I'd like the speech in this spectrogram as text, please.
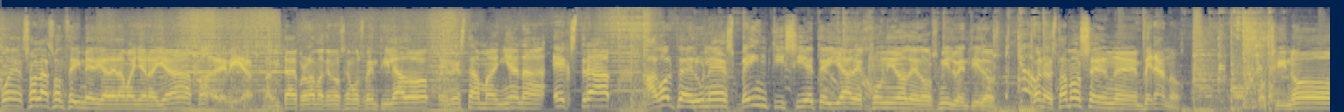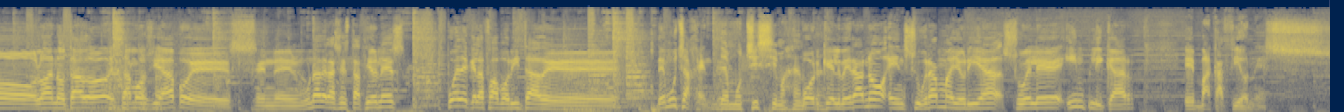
Pues son las once y media de la mañana ya. Madre mía, la mitad del programa que nos hemos ventilado en esta mañana extra a golpe de lunes 27 ya de junio de 2022. Bueno, estamos en eh, verano. O si no lo han notado, estamos ya pues en, en una de las estaciones, puede que la favorita de, de mucha gente. De muchísima gente. Porque el verano en su gran mayoría suele implicar eh, vacaciones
